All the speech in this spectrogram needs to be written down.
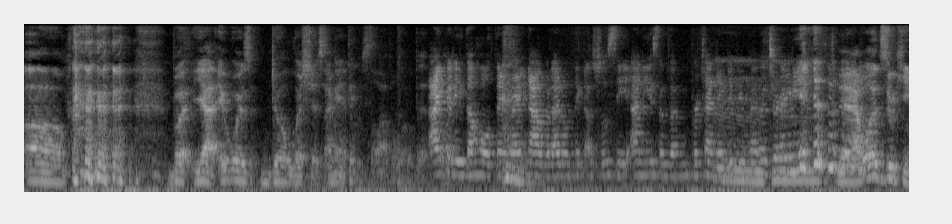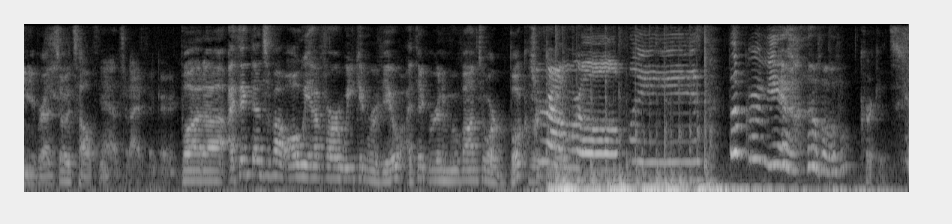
Um, but yeah, it was delicious. I mean, I think we still have a little bit. I could eat the whole thing right now, but I don't think I shall see any since I'm pretending to do Mhm. Mediterranean. yeah, well, it's zucchini bread, so it's healthy. yeah, that's what I figured. But uh, I think that's about all we have for our week in review. I think we're gonna move on to our book review. Drum roll, please. Book review. Crickets.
